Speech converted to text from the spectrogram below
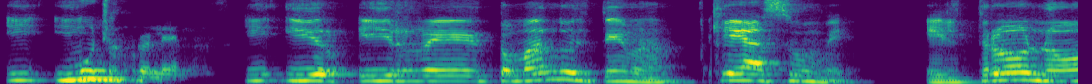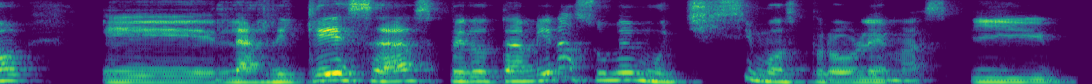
Y, muchos problemas. Y, y, retomando el tema, ¿qué asume? El trono, eh, las riquezas, pero también asume muchísimos problemas. Y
